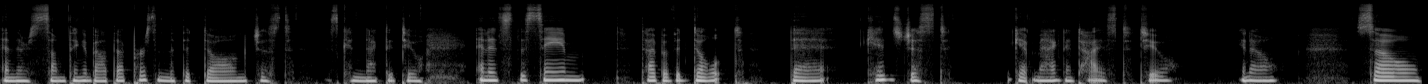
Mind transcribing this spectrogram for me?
and there's something about that person that the dog just is connected to. And it's the same type of adult that kids just get magnetized to, you know? So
